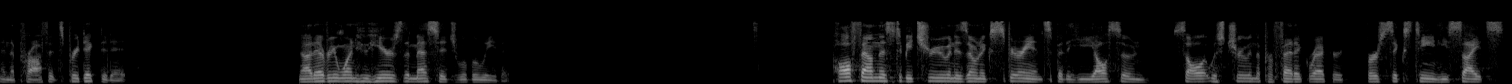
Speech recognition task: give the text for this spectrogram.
and the prophets predicted it, not everyone who hears the message will believe it. Paul found this to be true in his own experience, but he also saw it was true in the prophetic record. Verse 16, he cites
